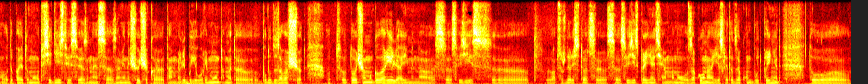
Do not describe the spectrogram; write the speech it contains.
Вот, и поэтому вот все действия, связанные с заменой счетчика, там, либо его ремонтом, это будут за ваш счет. Вот то, о чем мы говорили, а именно с связи с обсуждали ситуацию с связи с принятием нового закона, если этот закон будет принят, то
